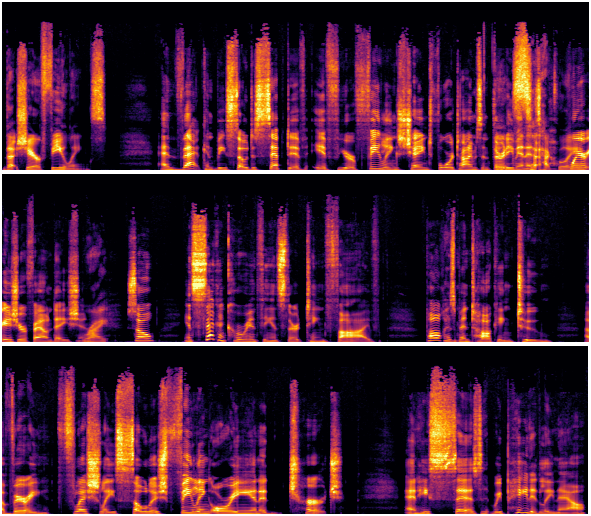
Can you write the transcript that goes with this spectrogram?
that share feelings. And that can be so deceptive if your feelings change four times in 30 minutes. Exactly. Where is your foundation? Right. So in 2 Corinthians 13 5, Paul has been talking to a very fleshly, soulish, feeling oriented church. And he says repeatedly now,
